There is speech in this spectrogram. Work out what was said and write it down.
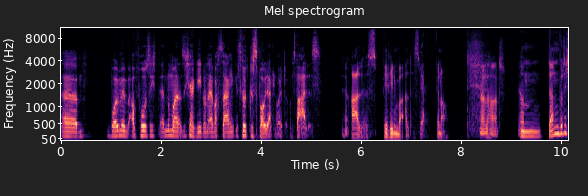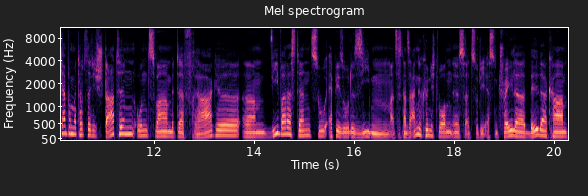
ähm, wollen wir auf Vorsicht äh, nur mal sicher gehen und einfach sagen, es wird gespoilert, Leute. Und zwar alles. Alles. Wir reden über alles. Ja. Genau. Knallhart. Ähm, dann würde ich einfach mal tatsächlich starten und zwar mit der Frage, ähm, wie war das denn zu Episode 7, als das Ganze angekündigt worden ist, als so die ersten Trailer, Bilder kamen?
